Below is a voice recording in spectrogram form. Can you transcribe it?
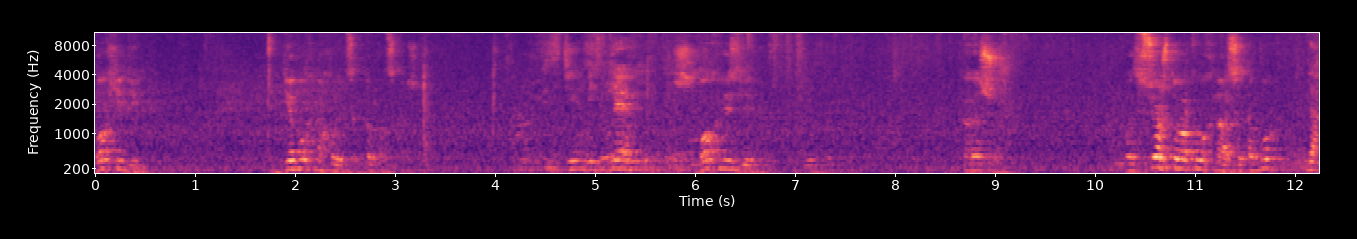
Бог един. Где Бог находится, кто подскажет? Везде. Везде. Бог везде. Хорошо. Вот все, что вокруг нас, это Бог? Да.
